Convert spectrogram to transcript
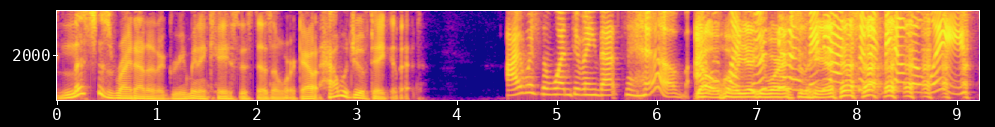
let's just write out an agreement in case this doesn't work out," how would you have taken that? I was the one doing that to him. I Oh, was well, like, yeah, you were gonna, actually- maybe I shouldn't be on the lease.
